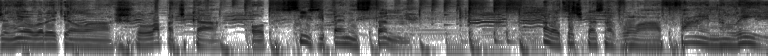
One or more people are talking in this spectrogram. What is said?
A toto už je neuveriteľná šlapačka od CZ Peniston. A vecička sa volá Finally.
